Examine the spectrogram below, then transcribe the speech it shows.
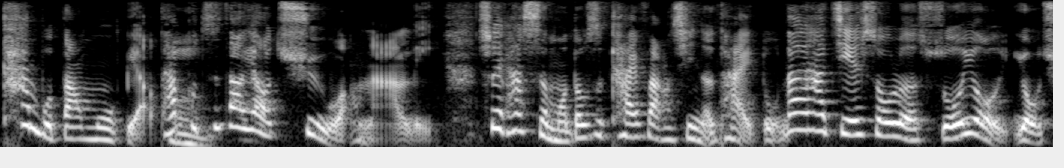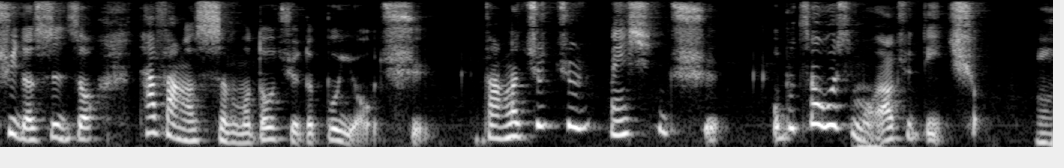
看不到目标，他不知道要去往哪里，所以他什么都是开放性的态度。但是他接收了所有有趣的事之后，他反而什么都觉得不有趣，反而就就没兴趣。我不知道为什么我要去地球。嗯，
